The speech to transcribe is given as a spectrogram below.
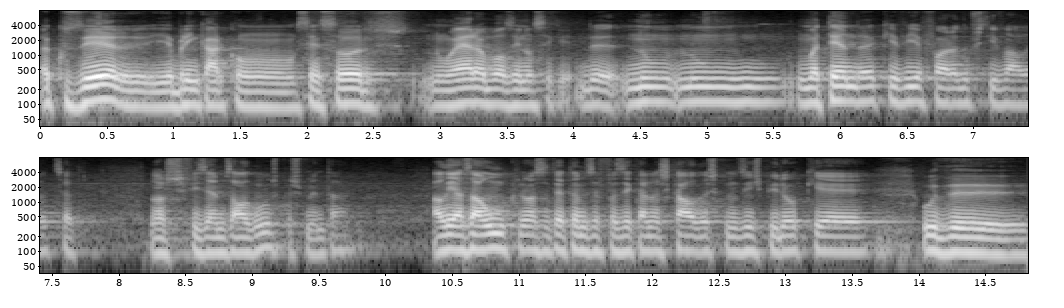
a cozer e a brincar com sensores no wearables e não sei o quê, de, num, num- numa tenda que havia fora do festival, etc. Nós fizemos alguns para experimentar. Aliás, há um que nós até estamos a fazer cá nas Caldas que nos inspirou, que é o de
